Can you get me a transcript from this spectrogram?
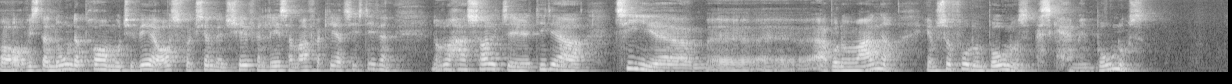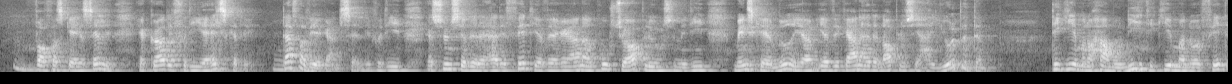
Og, og hvis der er nogen, der prøver at motivere os, for eksempel en chef, han læser meget forkert, siger Stefan, når du har solgt øh, de der 10 øh, øh, abonnementer, jamen så får du en bonus. Hvad skal jeg med en bonus? Hvorfor skal jeg sælge det? Jeg gør det, fordi jeg elsker det. Mm. Derfor vil jeg gerne sælge det, fordi jeg synes, jeg vil have det fedt. Jeg vil gerne have en positiv oplevelse med de mennesker, jeg møder. Jeg, jeg vil gerne have den oplevelse, jeg har hjulpet dem. Det giver mig noget harmoni, det giver mig noget fedt,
